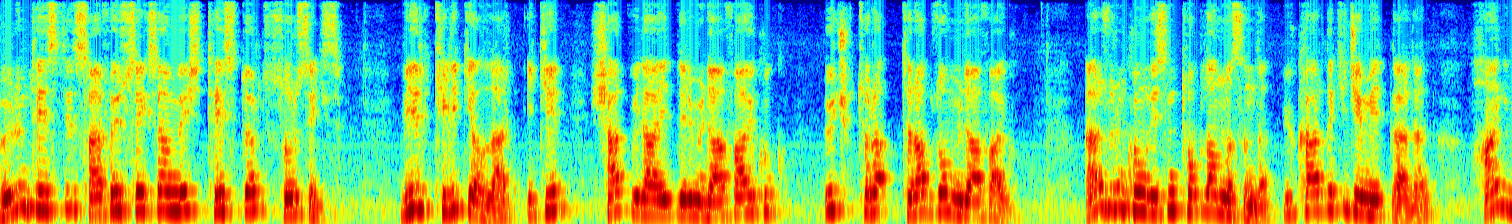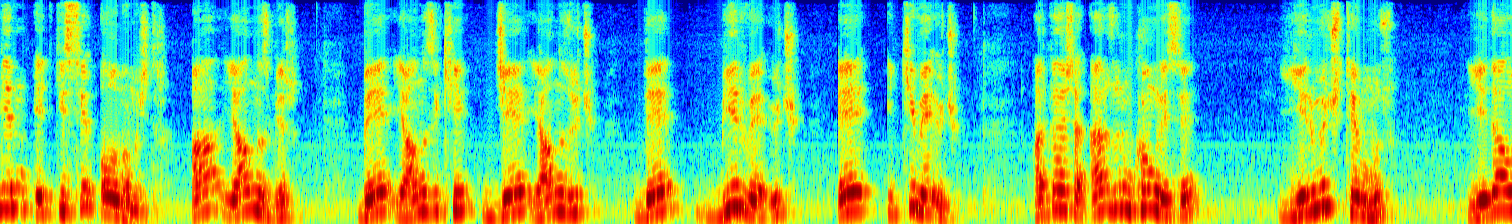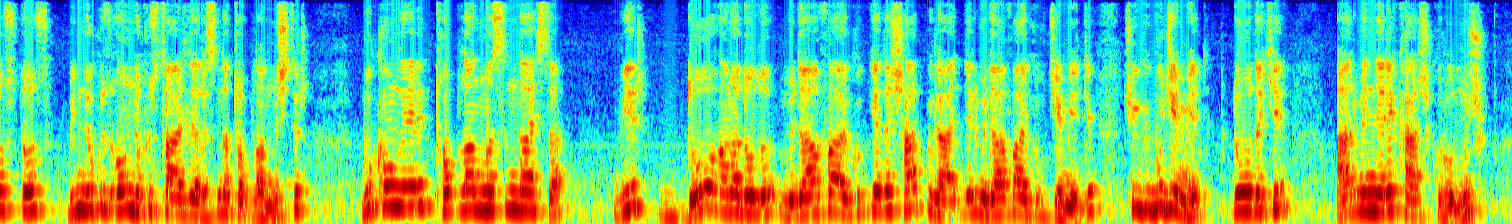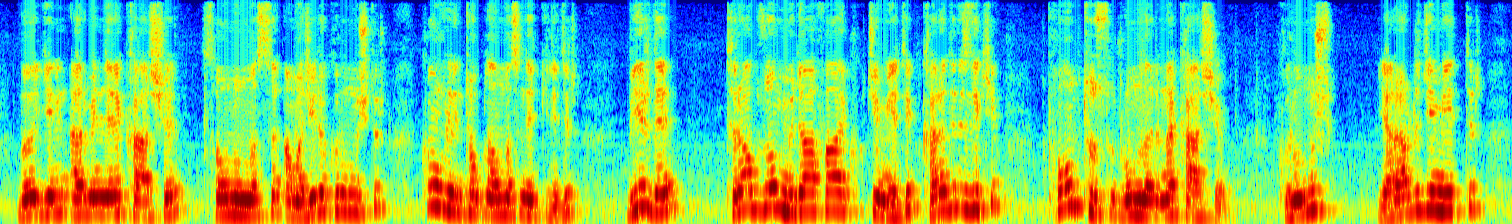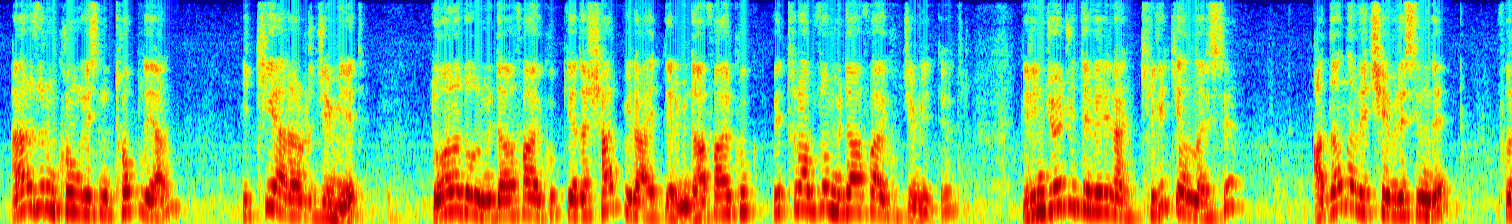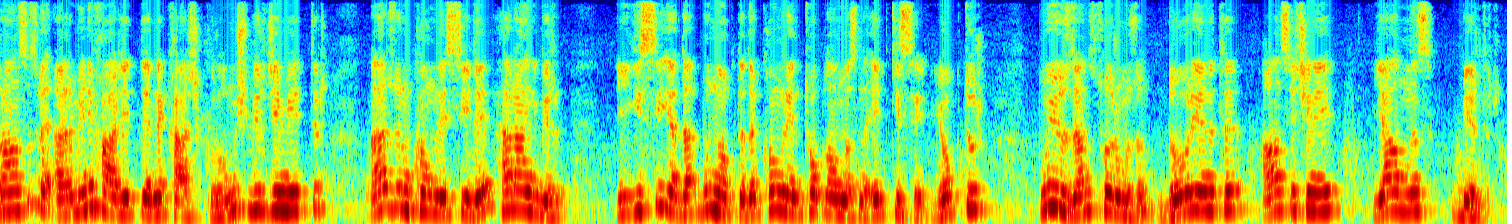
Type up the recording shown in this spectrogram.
Bölüm testi sayfa 185 test 4 soru 8. 1. Kilikyalılar 2. Şark vilayetleri müdafaa hukuk 3. Tra- Trabzon müdafaa hukuk Erzurum Kongresi'nin toplanmasında yukarıdaki cemiyetlerden hangilerinin etkisi olmamıştır? A. Yalnız 1 B. Yalnız 2 C. Yalnız 3 D. 1 ve 3 E. 2 ve 3 Arkadaşlar Erzurum Kongresi 23 Temmuz 7 Ağustos 1919 tarihleri arasında toplanmıştır. Bu kongrenin toplanmasındaysa bir Doğu Anadolu Müdafaa Hukuk ya da Şark Vilayetleri Müdafaa Hukuk Cemiyeti. Çünkü bu cemiyet doğudaki Ermenilere karşı kurulmuş, bölgenin Ermenilere karşı savunulması amacıyla kurulmuştur. Kongrenin toplanmasında etkilidir. Bir de Trabzon Müdafaa Hukuk Cemiyeti Karadeniz'deki Pontus Rumlarına karşı kurulmuş yararlı cemiyettir. Erzurum Kongresi'ni toplayan iki yararlı cemiyet Doğu Anadolu Müdafaa Hukuk ya da Şark Vilayetleri Müdafaa Hukuk ve Trabzon Müdafaa Hukuk Cemiyetleridir. Birinci öncülde verilen Kilikyalılar ise Adana ve çevresinde Fransız ve Ermeni faaliyetlerine karşı kurulmuş bir cemiyettir. Erzurum Kongresi ile herhangi bir ilgisi ya da bu noktada kongrenin toplanmasına etkisi yoktur. Bu yüzden sorumuzun doğru yanıtı A seçeneği yalnız birdir.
